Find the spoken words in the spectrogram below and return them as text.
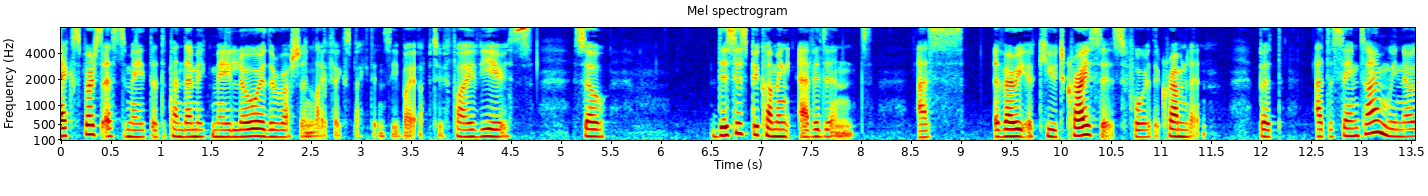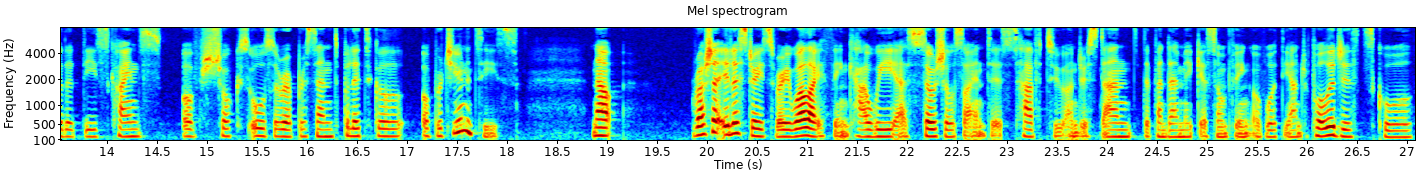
experts estimate that the pandemic may lower the Russian life expectancy by up to five years. So, this is becoming evident as a very acute crisis for the Kremlin. But at the same time, we know that these kinds of shocks also represent political opportunities. Now, Russia illustrates very well, I think, how we as social scientists have to understand the pandemic as something of what the anthropologists call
